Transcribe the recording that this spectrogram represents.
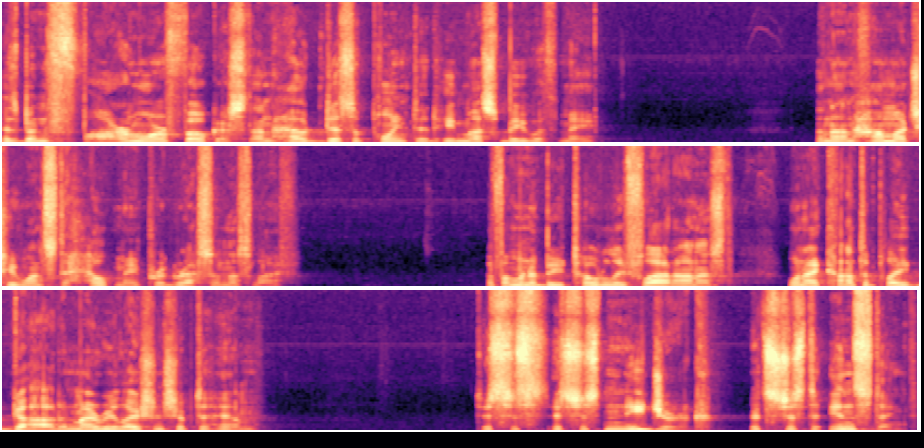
has been far more focused on how disappointed he must be with me than on how much he wants to help me progress in this life. If I'm going to be totally flat honest, when I contemplate God and my relationship to him, it's just, it's just knee jerk. It's just an instinct.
